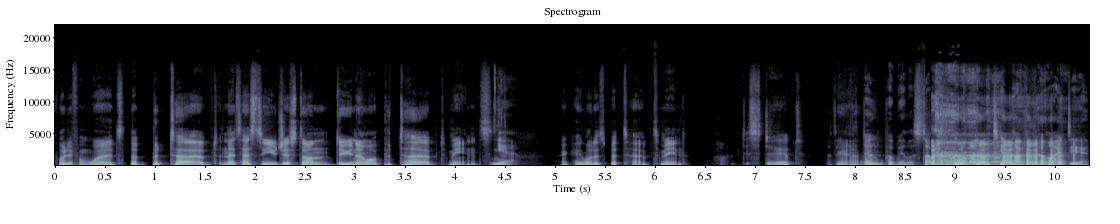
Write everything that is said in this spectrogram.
four different words that perturbed, and they're testing you just on do you know what perturbed means? Yeah. Okay, what does perturbed mean? Disturbed. Yeah. don't put me on the spot. I have no idea.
